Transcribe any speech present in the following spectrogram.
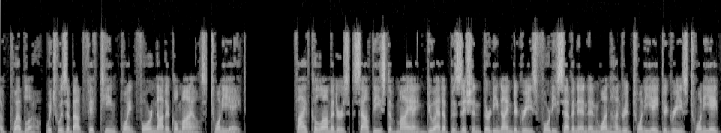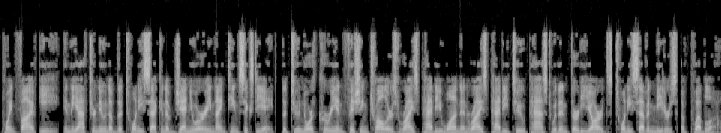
of Pueblo which was about 15.4 nautical miles 28 5 kilometers southeast of Myang due at a position 39 degrees 47 N and 128 degrees 28.5 E. In the afternoon of the 22nd of January 1968, the two North Korean fishing trawlers Rice Paddy 1 and Rice Paddy 2 passed within 30 yards 27 meters of Pueblo.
